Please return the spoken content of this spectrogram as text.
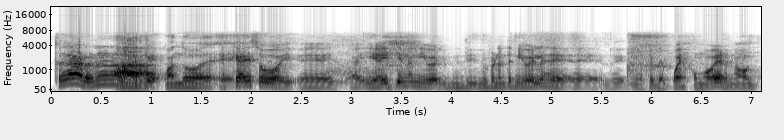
Claro, no, no, es, que, cuando, es que a eso voy. Eh, y ahí tienen nivel, diferentes niveles de, de, lo que te puedes como ver, ¿no?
